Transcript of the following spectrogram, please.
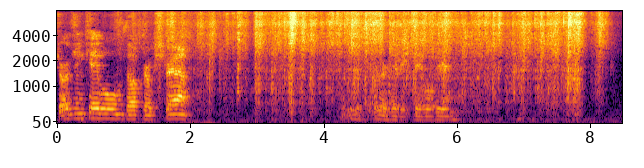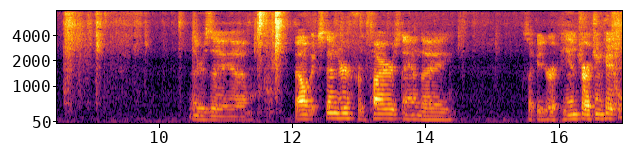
charging cable, Velcro strap. This other heavy cable here. There's a uh, valve extender for the tires and a looks like a European charging cable.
